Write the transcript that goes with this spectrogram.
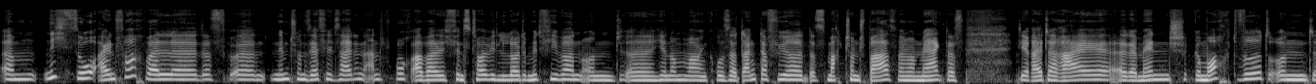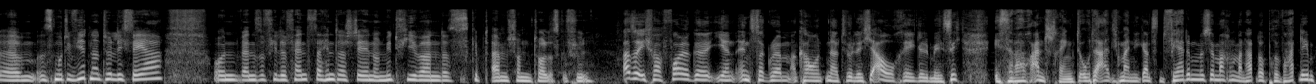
Ähm, nicht so einfach, weil äh, das äh, nimmt schon sehr viel Zeit in Anspruch, aber ich finde es toll, wie die Leute mitfiebern und äh, hier nochmal ein großer Dank dafür. Das macht schon Spaß, wenn man merkt, dass die Reiterei, äh, der Mensch gemocht wird und ähm, es motiviert natürlich sehr und wenn so viele Fans dahinter stehen und mitfiebern, das gibt einem schon ein tolles Gefühl. Also ich verfolge ihren Instagram-Account natürlich auch regelmäßig. Ist aber auch anstrengend, oder? Ich meine, die ganzen Pferde müssen machen, man hat noch Privatleben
